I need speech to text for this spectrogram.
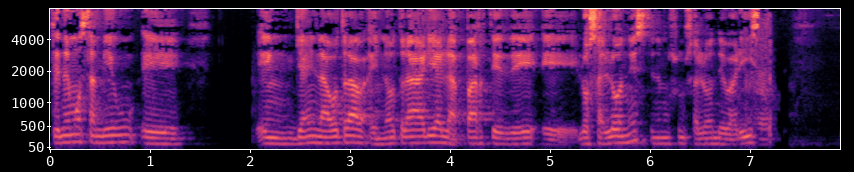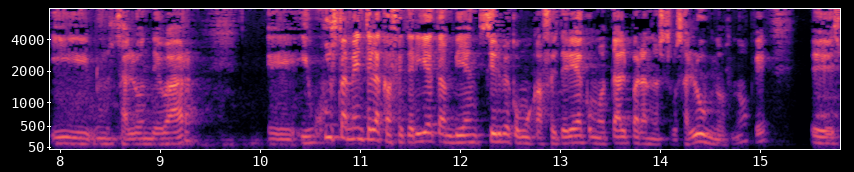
Tenemos también eh, en, ya en la, otra, en otra área la parte de eh, los salones. Tenemos un salón de barista y un salón de bar. y justamente la cafetería también sirve como cafetería como tal para nuestros alumnos, ¿no? Que eh,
